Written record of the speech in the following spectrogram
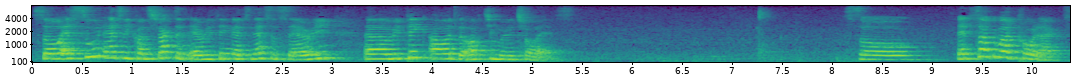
So as soon as we constructed everything that's necessary, uh, we pick out the optimal choice. So let's talk about products.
